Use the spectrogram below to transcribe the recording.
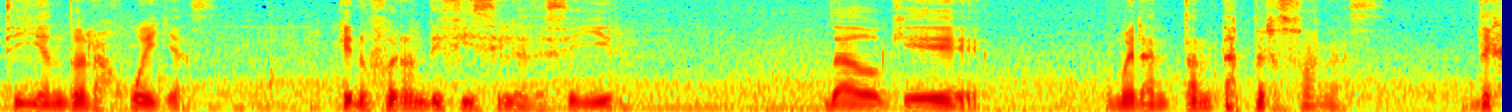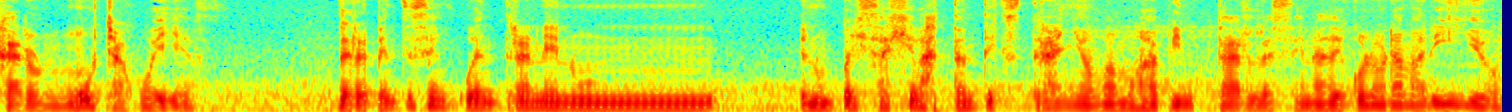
siguiendo las huellas, que no fueron difíciles de seguir, dado que, como eran tantas personas, dejaron muchas huellas, de repente se encuentran en un, en un paisaje bastante extraño. Vamos a pintar la escena de color amarillo.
